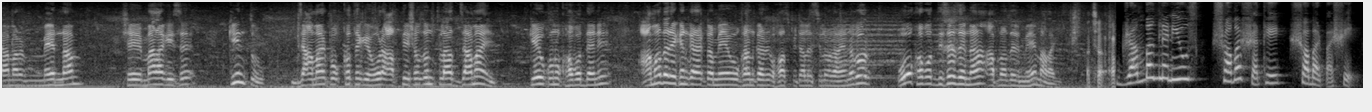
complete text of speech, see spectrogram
আমার মেয়ের নাম সে মারা গেছে। কিন্তু জামাইয়ের পক্ষ থেকে ওর আত্মীয় স্বজন প্লাস জামাই কেউ কোনো খবর দেয়নি। আমাদের এখানকার একটা মেয়ে ওখানকার হসপিটালে ছিল রায়নগর। ও খবর দিছে যে না আপনাদের মেয়ে মারা গেছে। আচ্ছা গ্রাম বাংলা নিউজ সবার সাথে সবার পাশে।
